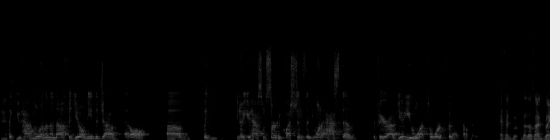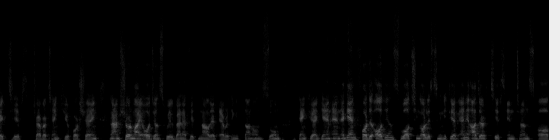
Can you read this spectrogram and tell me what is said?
yes. like you have more than enough and you don't need the job at all. Um, but you you know you have some certain questions that you want to ask them to figure out do you want to work for that company. That's a, those are great tips, Trevor. Thank you for sharing. And I'm sure my audience will benefit now that everything is done on Zoom. Thank you again. And again, for the audience watching or listening, if you have any other tips in terms of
